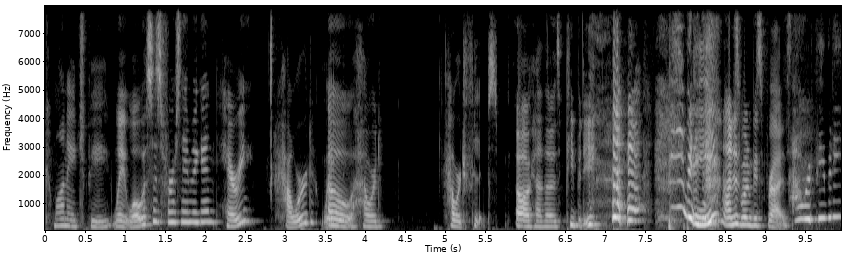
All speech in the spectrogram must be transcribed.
Come on, HP. Wait, what was his first name again? Harry? howard wait Oh, Howard. howard phillips Oh, okay, that was Peabody. peabody I just wouldn't be surprised. howard peabody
